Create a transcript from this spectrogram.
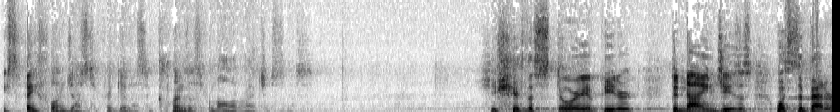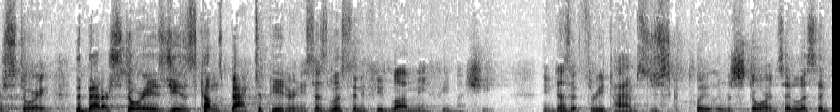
He's faithful and just to forgive us and cleanse us from all unrighteousness. You hear the story of Peter denying Jesus? What's the better story? The better story is Jesus comes back to Peter and he says, Listen, if you love me, feed my sheep. He does it three times to just completely restore and say, Listen,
